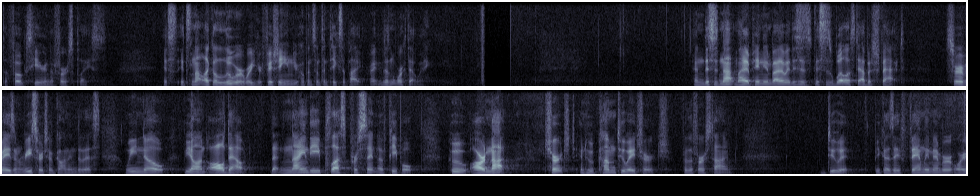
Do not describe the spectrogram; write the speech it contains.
the folks here in the first place. It's, it's not like a lure where you're fishing and you're hoping something takes a bite, right? It doesn't work that way. And this is not my opinion, by the way. This is, this is well established fact. Surveys and research have gone into this. We know beyond all doubt that 90 plus percent of people who are not churched and who come to a church for the first time do it because a family member or a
